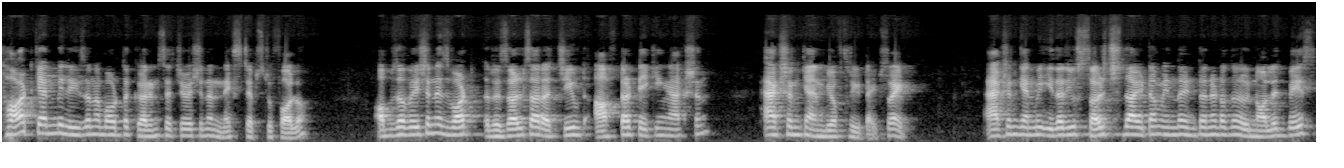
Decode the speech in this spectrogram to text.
Thought can be reason about the current situation and next steps to follow. Observation is what results are achieved after taking action action can be of three types right? Action can be either you search the item in the internet or the knowledge base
